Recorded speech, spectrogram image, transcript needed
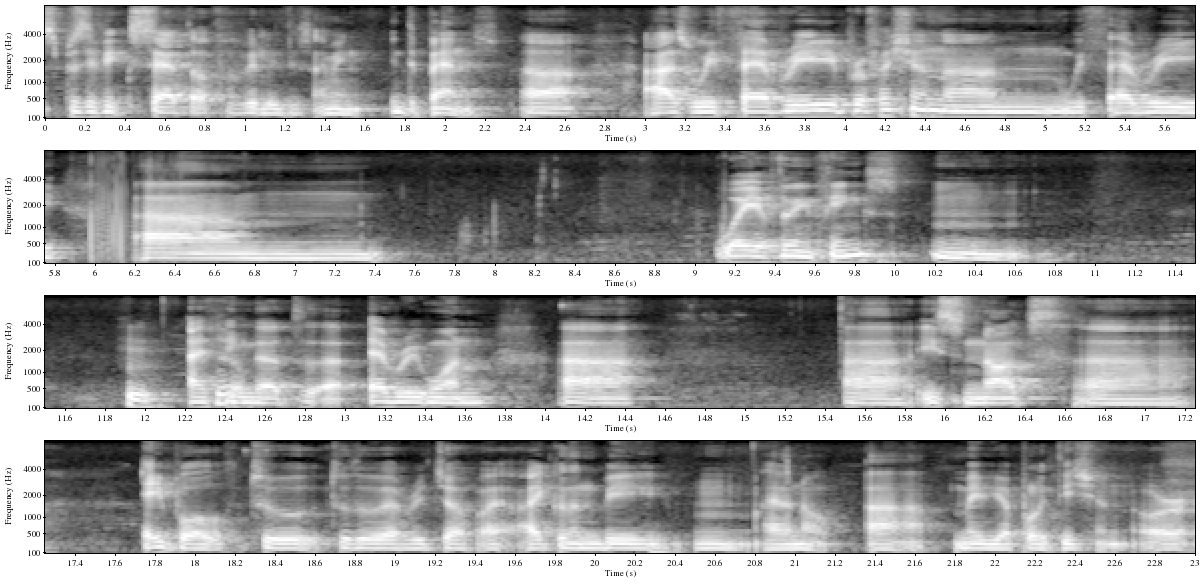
specific set of abilities. I mean, it depends. Uh, as with every profession and with every um, way of doing things, mm, I think that uh, everyone uh, uh, is not uh, able to, to do every job. I, I couldn't be, mm, I don't know, uh, maybe a politician or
